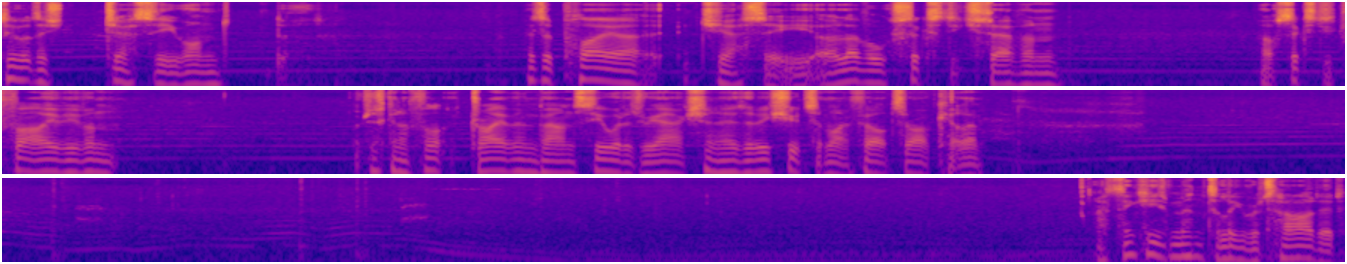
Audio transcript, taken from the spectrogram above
see what this Jesse one does. There's a player, Jesse, a level 67, or 65 even. I'm just gonna drive him down, and see what his reaction is. If he shoots at my Feltzer, I'll kill him. Think he's mentally retarded.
